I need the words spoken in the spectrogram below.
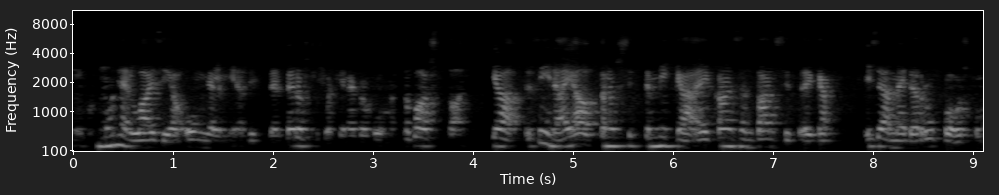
niin kuin monenlaisia ongelmia sitten perustuslakinäkökulmasta vastaan. Ja siinä ei auttanut sitten mikään, ei kansan tanssit eikä isä meidän rukous, kun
